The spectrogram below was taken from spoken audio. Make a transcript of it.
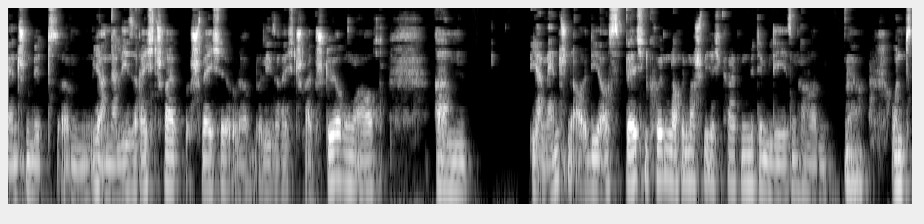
Menschen mit ähm, ja, einer Leserechtschreibschwäche oder Leserechtschreibstörung auch. Ähm, ja, Menschen, die aus welchen Gründen auch immer Schwierigkeiten mit dem Lesen haben. Ja. Und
